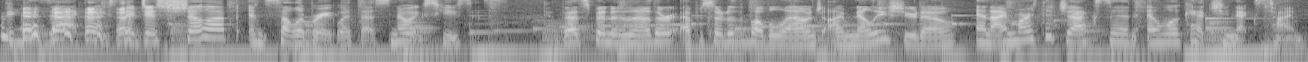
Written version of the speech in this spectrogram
exactly. So just show up and celebrate with us. No excuses. That's been another episode of the Bubble Lounge. I'm Nellie Shudo. And I'm Martha Jackson, and we'll catch you next time.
